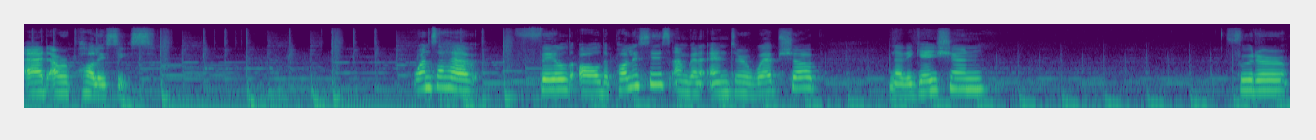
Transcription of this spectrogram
add our policies. Once I have filled all the policies, I'm gonna enter web shop, navigation, footer,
